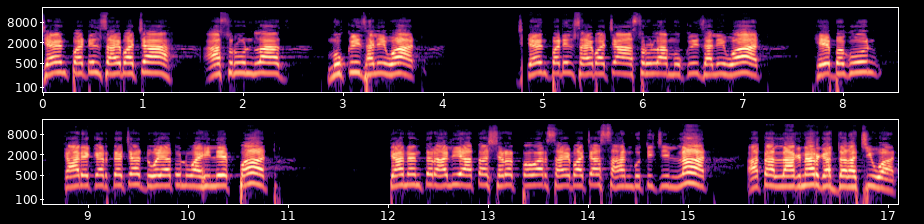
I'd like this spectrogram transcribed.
जयंत पाटील साहेबाच्या आसरूनला मोकळी झाली वाट. जयंत पाटील साहेबाच्या अश्रूला मोकळी झाली वाट. हे बघून कार्यकर्त्याच्या डोळ्यातून वाहिले पाठ. त्यानंतर आली आता शरद पवार साहेबाच्या सहानुभूतीची लाट. आता लागणार गद्दाराची वाट.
